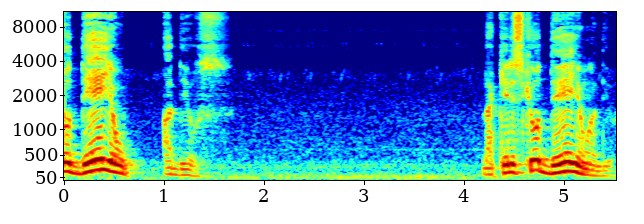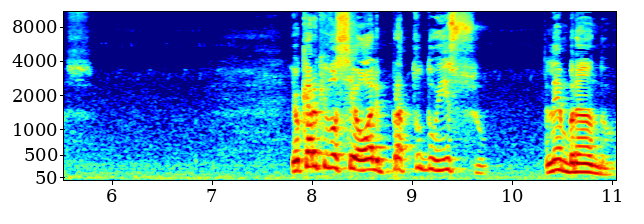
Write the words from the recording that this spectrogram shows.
odeiam a Deus. Daqueles que odeiam a Deus. Eu quero que você olhe para tudo isso lembrando.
